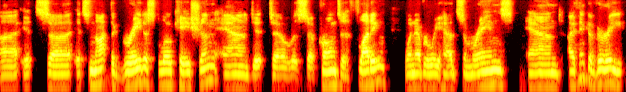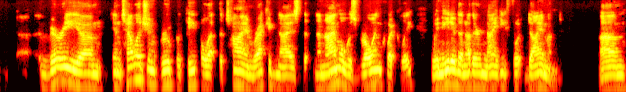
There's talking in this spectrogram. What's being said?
Uh, it's uh, it's not the greatest location, and it uh, was uh, prone to flooding whenever we had some rains. And I think a very very um, intelligent group of people at the time recognized that Nanaimo was growing quickly. We needed another 90 foot diamond. Um,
